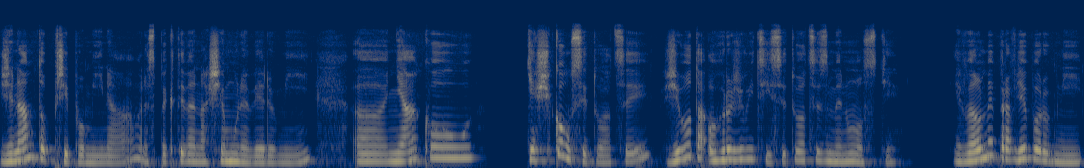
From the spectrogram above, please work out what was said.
že nám to připomíná, respektive našemu nevědomí, uh, nějakou těžkou situaci, života ohrožující situaci z minulosti. Je velmi pravděpodobný,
